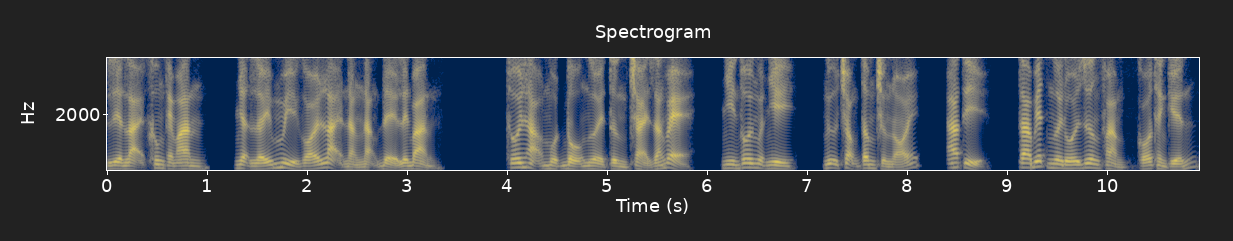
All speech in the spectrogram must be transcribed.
liền lại không thèm ăn, nhận lấy mì gói lại nặng nặng để lên bàn. Thôi hạo một bộ người từng trải dáng vẻ, nhìn Thôi Nguyệt Nhi, ngự trọng tâm trường nói, A tỷ, ta biết ngươi đối Dương Phàm có thành kiến,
